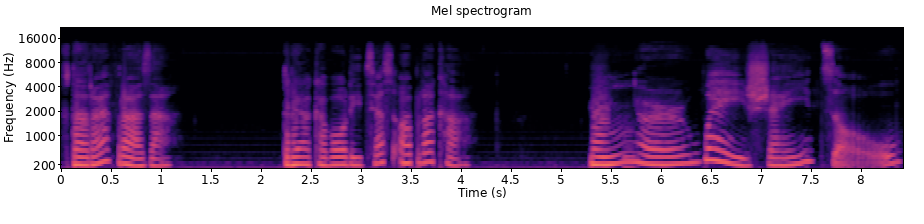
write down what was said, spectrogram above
Вторая фраза. Для кого летят облака? 云儿为谁走？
